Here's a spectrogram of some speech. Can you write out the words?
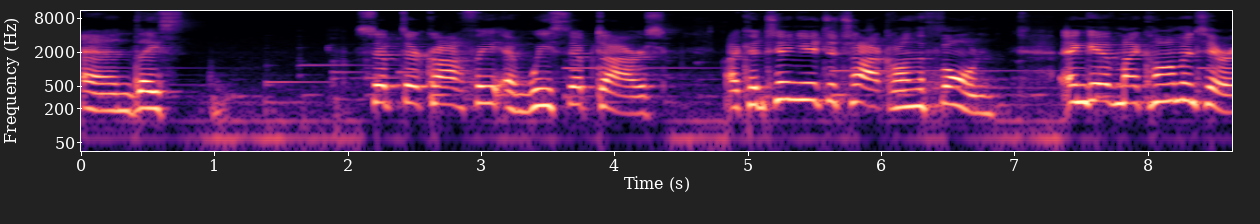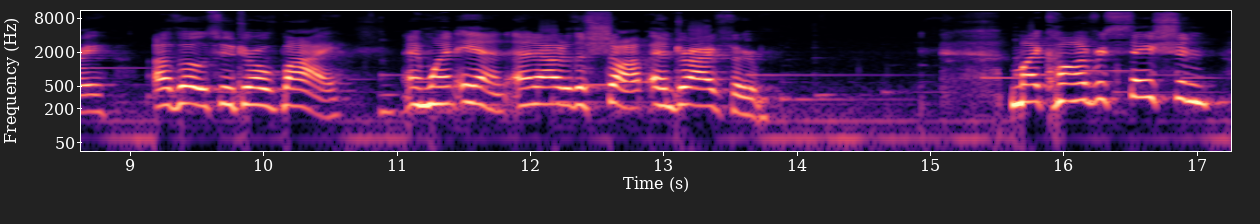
And they sipped their coffee and we sipped ours. I continued to talk on the phone and give my commentary of those who drove by and went in and out of the shop and drive through. My conversation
